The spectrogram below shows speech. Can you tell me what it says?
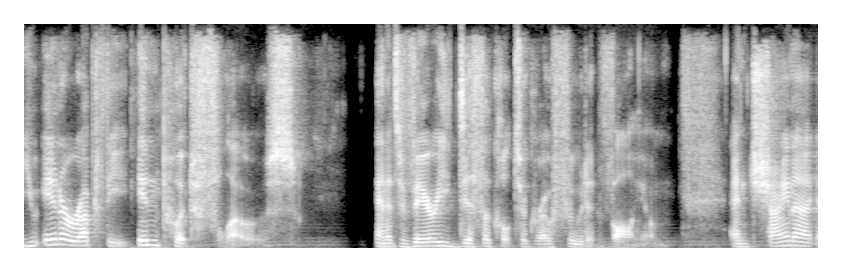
you interrupt the input flows, and it's very difficult to grow food at volume. And China,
